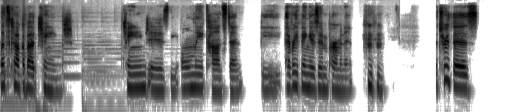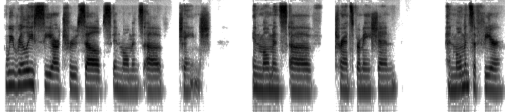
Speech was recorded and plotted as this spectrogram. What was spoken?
Let's talk about change. Change is the only constant. The everything is impermanent. the truth is, we really see our true selves in moments of change, in moments of transformation, and moments of fear.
